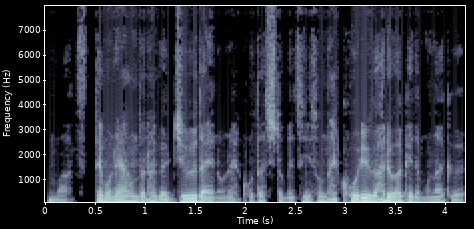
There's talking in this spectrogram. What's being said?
まあ、つってもね、ほんとなんか10代のね、子たちと別にそんなに交流があるわけでもなく、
